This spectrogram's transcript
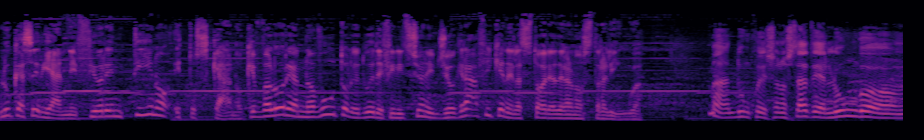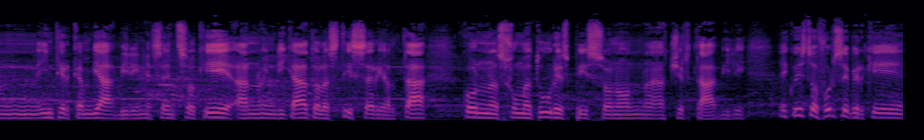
Luca Serianni, fiorentino e toscano, che valore hanno avuto le due definizioni geografiche nella storia della nostra lingua? Ma dunque sono state a lungo intercambiabili, nel senso che hanno indicato la stessa realtà con sfumature spesso non accertabili e questo forse perché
